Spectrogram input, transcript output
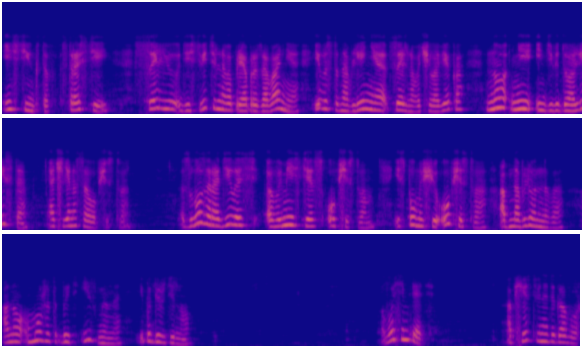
инстинктов, страстей, с целью действительного преобразования и восстановления цельного человека, но не индивидуалиста, а члена сообщества. Зло зародилось вместе с обществом, и с помощью общества, обновленного, оно может быть изгнано и побеждено. 8.5. Общественный договор.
